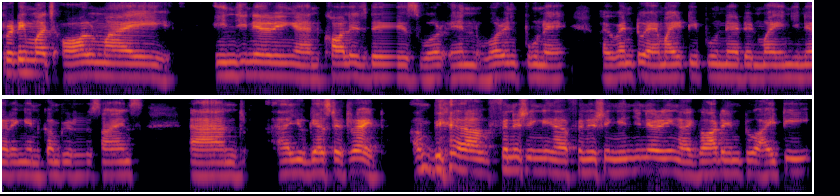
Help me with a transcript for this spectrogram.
pretty much all my engineering and college days were in were in Pune. I went to MIT Pune, did my engineering in computer science, and uh, you guessed it right. I'm uh, finishing uh, finishing engineering. I got into IT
